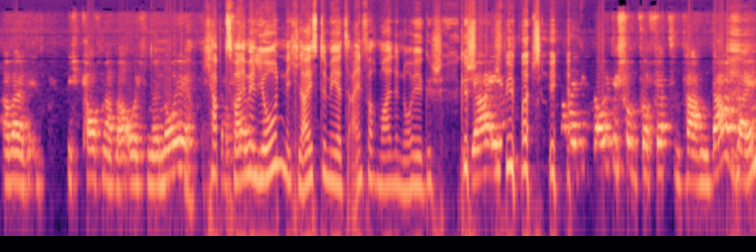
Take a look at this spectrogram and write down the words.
aber ich kaufe mal bei euch eine neue. Ich habe zwei Millionen, ich leiste mir jetzt einfach mal eine neue Gesch Gesch ja. Aber die sollte schon vor 14 Tagen da sein.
